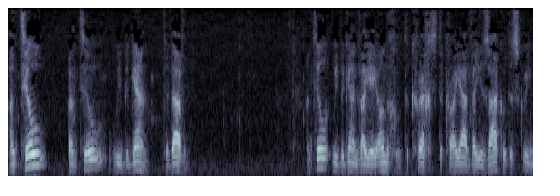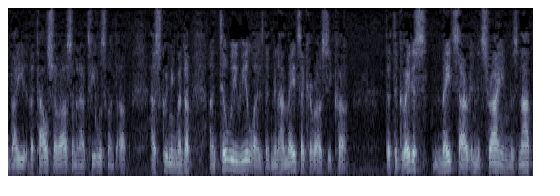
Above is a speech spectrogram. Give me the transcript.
Until until we began to daven. Until we began Vayeonchu, to cry out, Vayezaku, to scream, Vatal Shavasam, and our tefillahs went up, our screaming went up, until we realized that Min that the greatest Meitzar in Mitzrayim was not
